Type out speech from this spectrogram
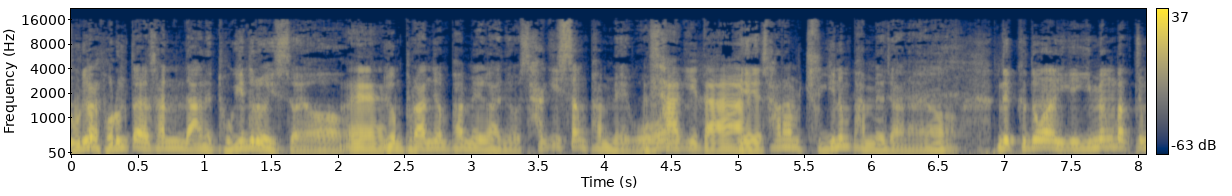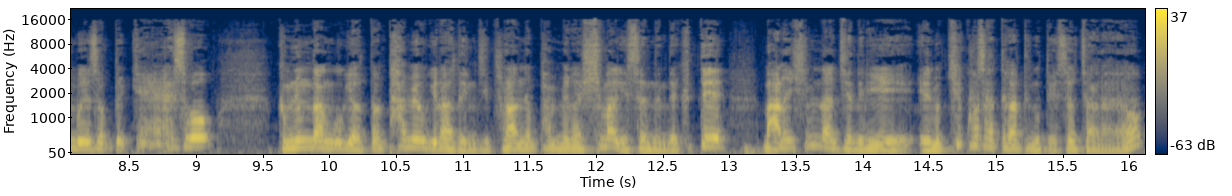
우리가 보름달 샀는데 안에 독이 들어있어요. 네. 이건 불안전 판매가 아니고 사기성 판매고 사기다. 예, 사람을 죽이는 판매잖아요. 근데 그동안 이게 이명박 정부에서부터 계속 금융당국의 어떤 탐욕이라든지 불안전 판매가 심하게 있었는데 그때 많은 시민단체들이 예를 들면 키코 사태 같은 것도 있었잖아요.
